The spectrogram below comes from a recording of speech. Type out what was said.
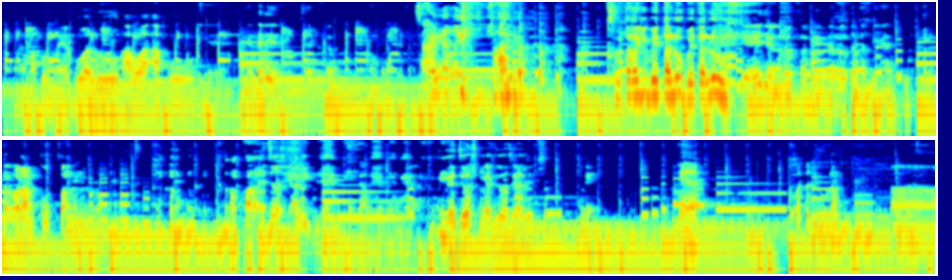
Nah, maklum lah ya, gua lu, awak, aku. iya ya, tadi saya tetap memperhatikan saya lagi Saya. Sebentar lagi beta lu, beta lu. ya jangan lupa beta lu tetap di hati orang Kupang. Apa gak jelas sekali? Enggak jelas, enggak jelas sekali. oke. Kayak apa tadi ulang Eh,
